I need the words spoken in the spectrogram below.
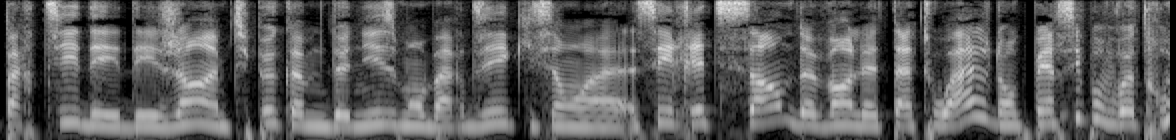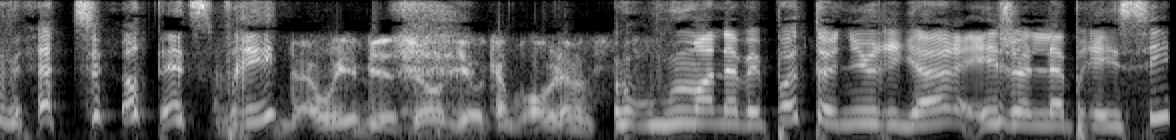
partie des, des, gens un petit peu comme Denise Bombardier qui sont assez réticentes devant le tatouage. Donc, merci pour votre ouverture d'esprit. Ben oui, bien sûr, il n'y a aucun problème. Vous m'en avez pas tenu rigueur et je l'apprécie.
